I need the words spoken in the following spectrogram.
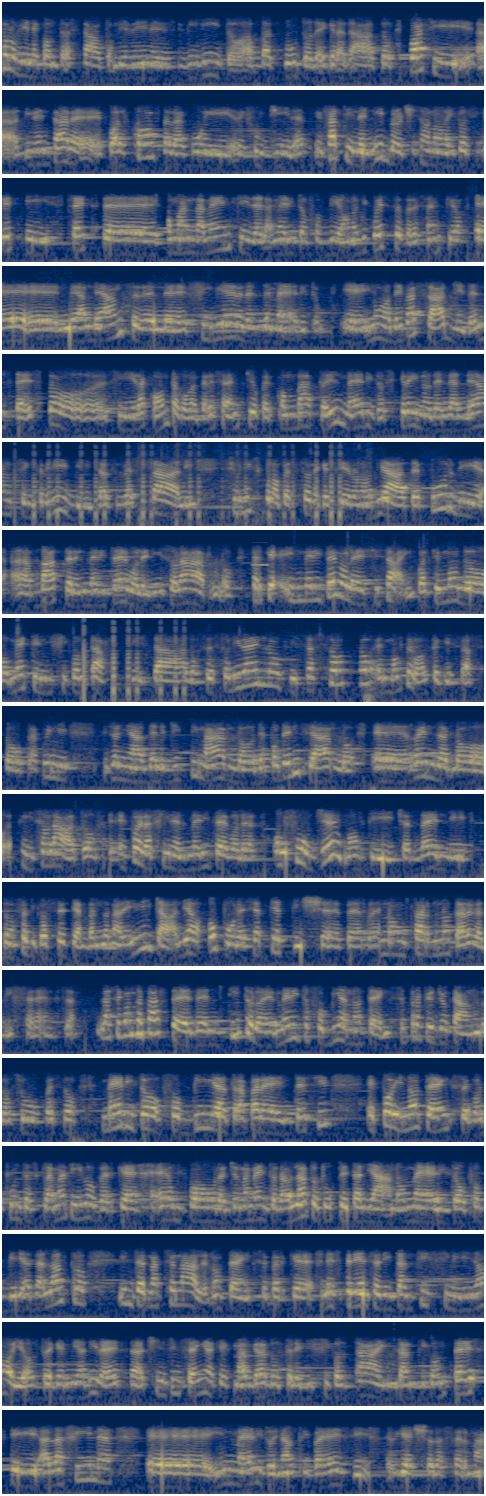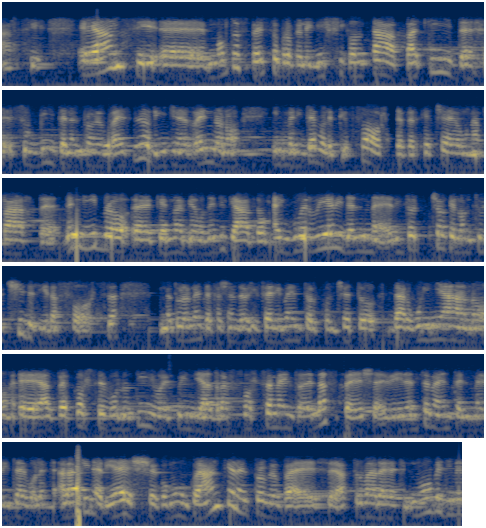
contrastato, viene svilito, abbattuto, degradato, quasi a diventare qualcosa da cui rifugire. Infatti nel libro ci sono i cosiddetti sette comandamenti della meritofobia, uno di questi per esempio è le alleanze delle filiere del demerito. E in uno dei passaggi del testo eh, si racconta come per esempio per combattere il merito si creino delle alleanze incredibili, trasversali, si uniscono persone che si erano odiate pur di abbattere il meritevole, di isolarlo, perché il meritevole si sa in qualche modo mette in difficoltà chi sta allo stesso livello, chi sta sotto e molte volte chi sta sopra, quindi bisogna delegittimarlo, depotenziarlo e renderlo isolato e poi alla fine il meritevole o fugge, molti cervelli sono stati costretti a abbandonare l'Italia, oppure si appiattisce per non far notare la differenza. La seconda parte del titolo è Meritofobia no thanks, proprio giocando su questo meritofobia tra parentesi e poi no thanks col punto esclamativo perché è un po' un ragionamento da un lato tutto italiano, merito, fobia, dall'altro internazionale no thanks perché l'esperienza di tantissimi di noi, oltre che mia diretta, ci insegna che malgrado tutte le difficoltà in tanti contesti, alla fine eh, il merito in altri paesi riesce ad affermarsi. E anzi eh, molto spesso proprio le difficoltà patite, subite nel proprio paese d'origine rendono una parte del libro eh, che noi abbiamo dedicato ai guerrieri del merito, ciò che non ti uccide ti rafforza naturalmente facendo riferimento al concetto darwiniano e al percorso evolutivo e quindi al rafforzamento della specie, evidentemente il meritevole alla fine riesce comunque anche nel proprio paese a trovare nuove dimensioni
